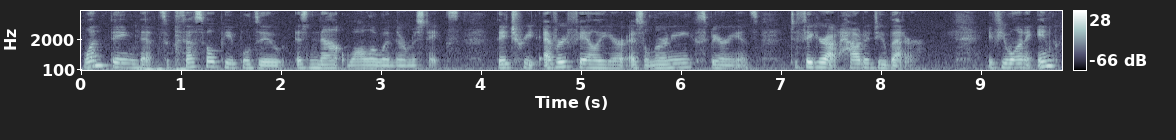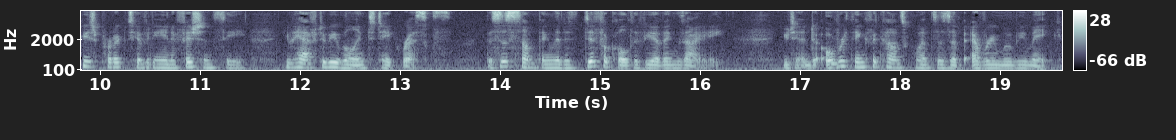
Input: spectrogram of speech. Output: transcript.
One thing that successful people do is not wallow in their mistakes. They treat every failure as a learning experience to figure out how to do better. If you want to increase productivity and efficiency, you have to be willing to take risks. This is something that is difficult if you have anxiety. You tend to overthink the consequences of every move you make.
